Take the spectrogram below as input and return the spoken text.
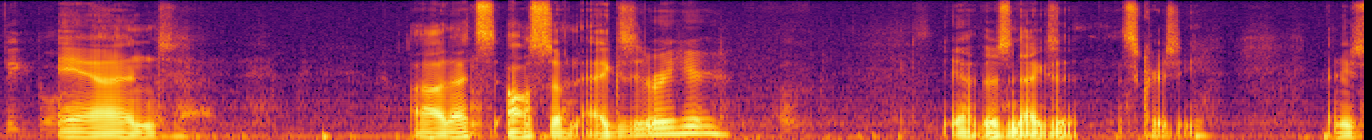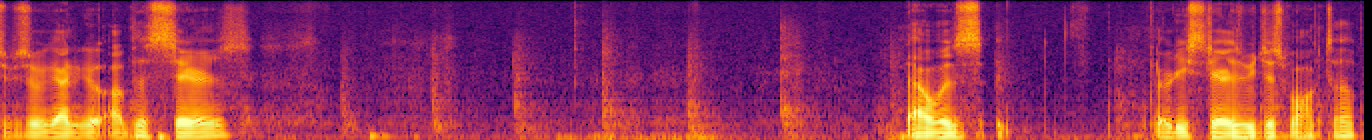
Big boys. and uh, that's also an exit right here. Yeah, there's an exit. It's crazy. Anyways, so we got to go up the stairs. That was 30 stairs we just walked up.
